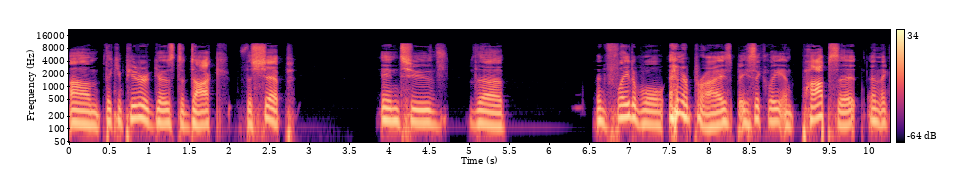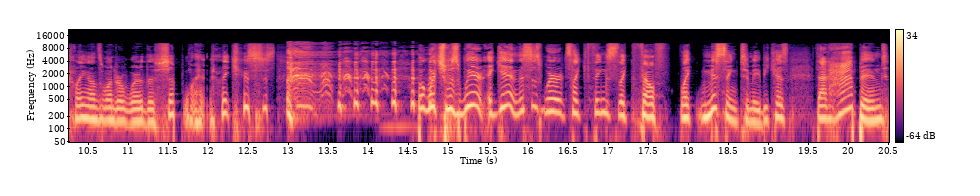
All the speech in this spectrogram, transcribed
um, the computer goes to dock the ship into the inflatable enterprise basically and pops it and the klingons wonder where the ship went. Like it's just but which was weird. Again this is where it's like things like fell f- like missing to me because that happened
